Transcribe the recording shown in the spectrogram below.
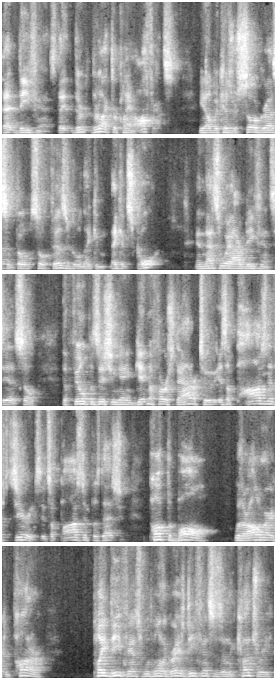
that defense, they, they're, they're like they're playing offense, you know, because they're so aggressive, so- physical, they can, they can score. And that's the way our defense is. So, the field position game, getting a first down or two is a positive series. It's a positive possession. Pump the ball with our All American punter, play defense with one of the greatest defenses in the country,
